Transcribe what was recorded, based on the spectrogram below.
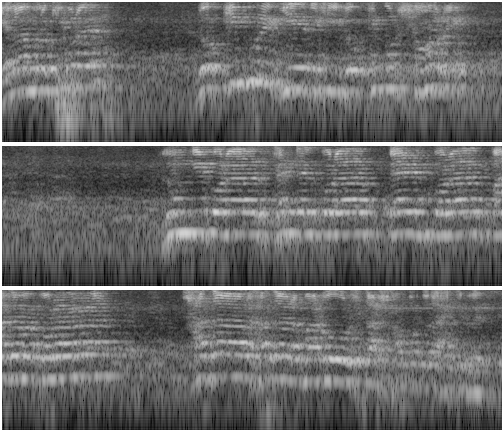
গেলাম লক্ষ্মীপুরে। লক্ষ্মীপুরে গিয়ে দেখি লক্ষ্মীপুর শহরে লুঙ্গি পরা, স্যান্ডেল পরা, প্যান্ট পরা, পাজামা পরা, হাজার হাজার মানুষ তার সম্পর্কে হাজির হয়েছে।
